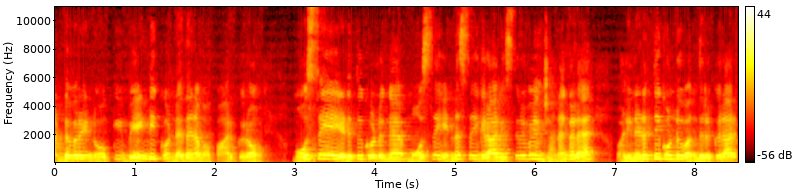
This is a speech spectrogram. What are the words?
ஆண்டவரை நோக்கி வேண்டிக் கொண்டதை நம்ம பார்க்கிறோம். மோசையை எடுத்துக்கொள்ளுங்க மோசை என்ன செய்கிறார்? இஸ்ரவேல் ஜனங்களை வழிநடத்தி கொண்டு வந்திருக்கிறார்.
